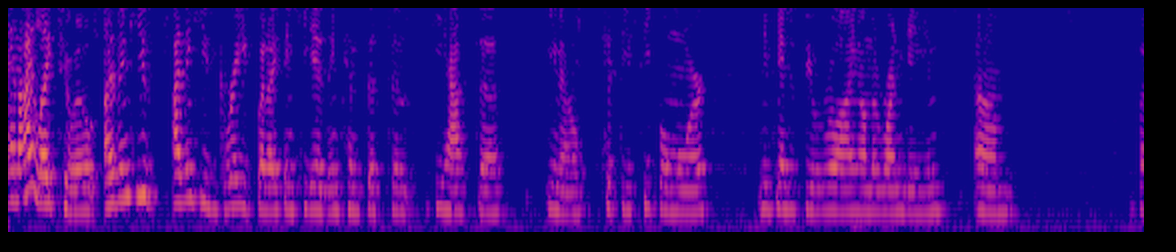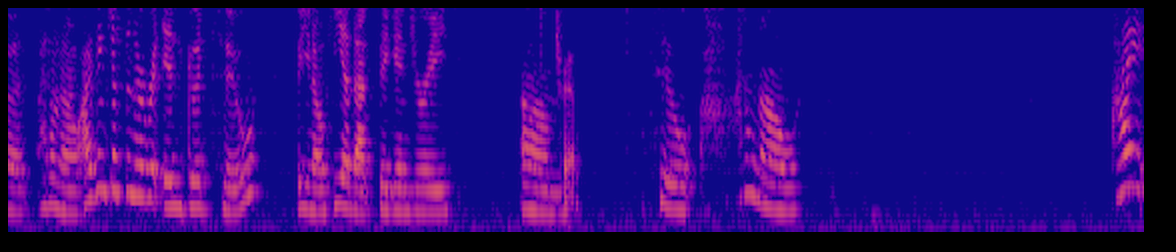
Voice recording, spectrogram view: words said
and I like Tua. I think he's I think he's great, but I think he is inconsistent. He has to, you know, hit these people more. You can't just be relying on the run game. Um, but I don't know. I think Justin Herbert is good too, but you know he had that big injury. Um, True. To I don't know. I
